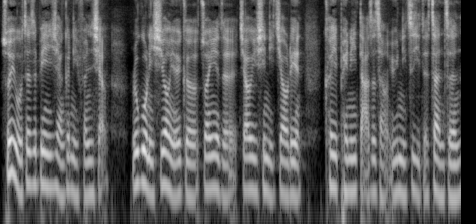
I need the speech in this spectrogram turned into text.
所以我在这边也想跟你分享，如果你希望有一个专业的交易心理教练，可以陪你打这场与你自己的战争。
